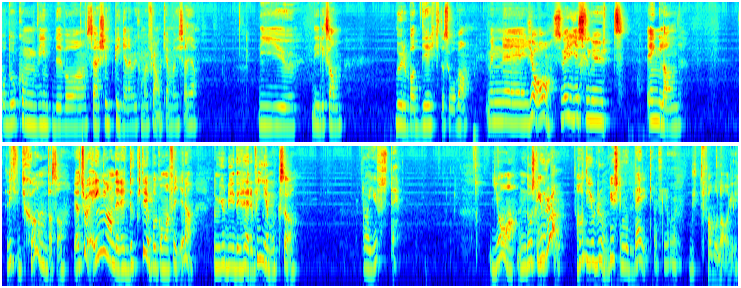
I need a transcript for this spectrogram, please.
och då kommer vi inte vara särskilt pigga när vi kommer fram kan man ju säga. Det är ju, det är liksom, då är det bara direkt att sova. Men eh, ja, Sverige slog ut England. Riktigt skönt alltså. Jag tror England är rätt duktiga på att komma fyra. De gjorde ju det här VM också. Ja, just det. Ja, men då ska vi- Gjorde de? Ja, det gjorde de. Just det, mot Belgien förlorade. Ditt favoritlag.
